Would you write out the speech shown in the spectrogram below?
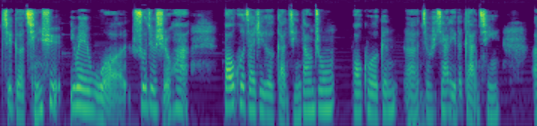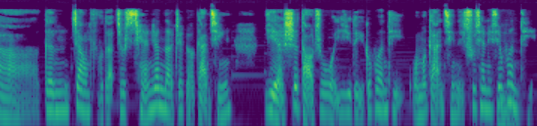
这个情绪，因为我说句实话。包括在这个感情当中，包括跟呃就是家里的感情，呃跟丈夫的，就是前任的这个感情，也是导致我抑郁的一个问题。我们感情出现了一些问题，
